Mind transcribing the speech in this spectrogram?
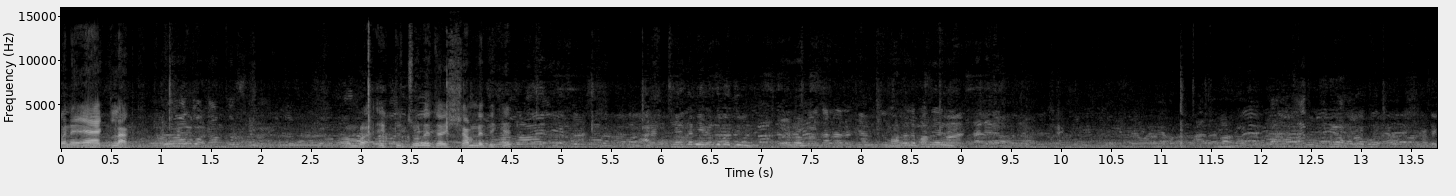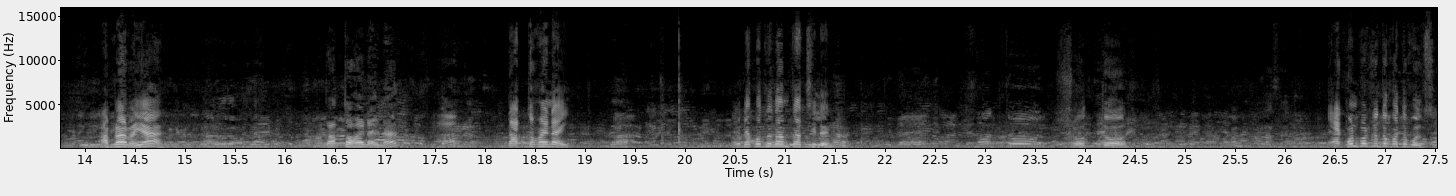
মানে এক লাখ। আমরা একটু চলে যাই সামনের দিকে। আপনার ভাইয়া? দাঁত তো হয় নাই না? দাঁত তো হয় নাই? এটা কত দাম চাচ্ছিলেন? সত্তর। এখন পর্যন্ত কত বলছে?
